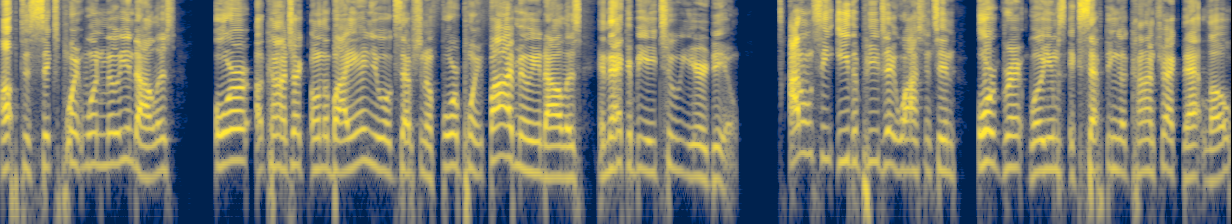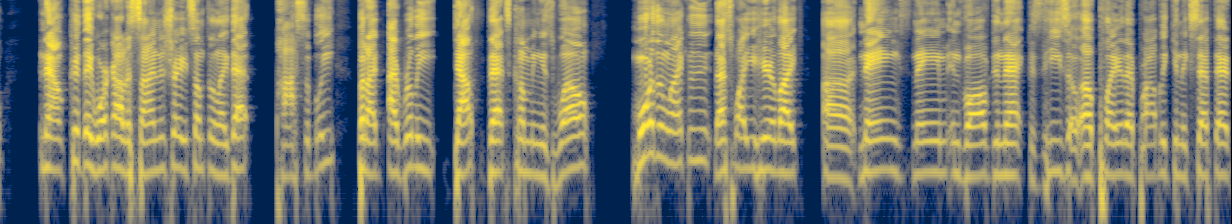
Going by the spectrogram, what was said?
up to $6.1 million or a contract on the biannual exception of $4.5 million, and that could be a two year deal. I don't see either PJ Washington or Grant Williams accepting a contract that low. Now, could they work out a sign and trade, something like that? Possibly, but I, I really doubt that's coming as well. More than likely, that's why you hear like uh Niang's name involved in that because he's a, a, player that probably can accept that.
